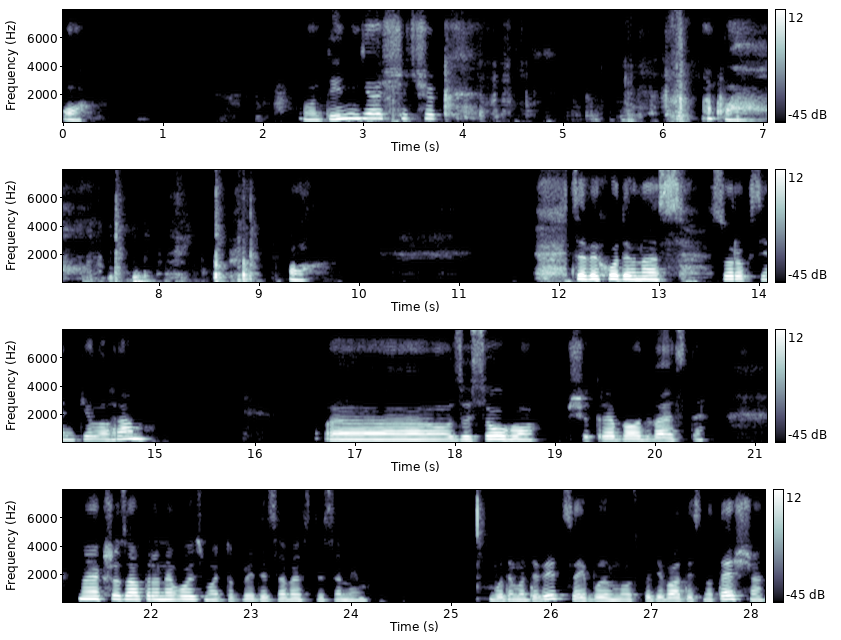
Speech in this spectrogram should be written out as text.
О. Один ящичок. Опа. Це виходить в нас 47 кілограм е- з усього, що треба одвести. Ну, якщо завтра не візьмуть, то прийдеться вести самим. Будемо дивитися і будемо сподіватися на те, що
